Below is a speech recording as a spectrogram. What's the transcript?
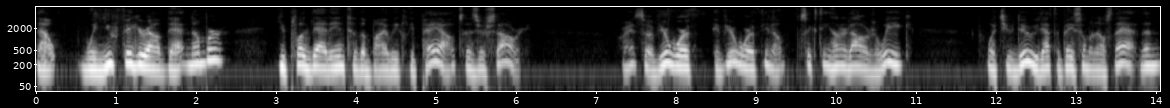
Now, when you figure out that number, you plug that into the biweekly payouts as your salary. Right? So if you're worth if you're worth, you know, sixteen hundred dollars a week, what you do, you'd have to pay someone else that, then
